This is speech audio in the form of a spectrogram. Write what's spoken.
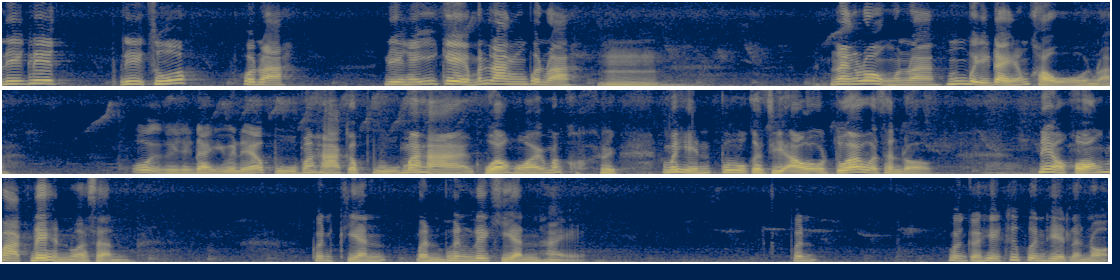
เรียกเรียกเรียกสูเพิ่นว่าเรียกให้อีเกมันนั่งเพิ่นว่าอืมนั่งลงเพิ่นว่ามึงบ่อยากได้น้ำเขาเพิ่นว่า โอ้ยก็อยากได้อยู่แล้ว ปู่มาหากับปู่มาหาขัวหอยมาก่อนเลยมาเห็นปู่ก็สิเอาตัวว่าซั่นดอกนี่เอาของมักได้เห็นว่าซั่นเพิ่นเขียนเพิ่นเพิ่นเลยเขียนให้เพิ่นเพิ่นก็เฮ็ดคือเพิ่นเฮ็ดแหละเนาะ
